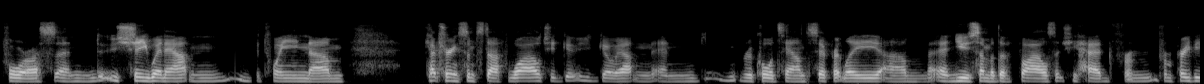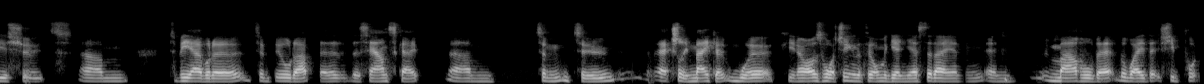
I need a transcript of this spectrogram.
for us, and she went out and between um, capturing some stuff while she'd go, go out and, and, record sound separately um, and use some of the files that she had from from previous shoots um, to be able to to build up the the soundscape um, to to actually make it work. You know, I was watching the film again yesterday and and marveled at the way that she put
